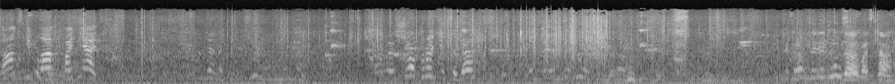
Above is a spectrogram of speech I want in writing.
Самский флаг поднять! Хорошо крутится, да? Как завернулся Да, у вас да. там?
